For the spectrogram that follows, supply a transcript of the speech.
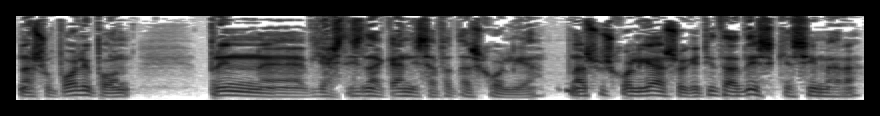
να σου πω λοιπόν, πριν ε, βιαστείς να κάνεις αυτά τα σχόλια, να σου σχολιάσω γιατί θα δεις και σήμερα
